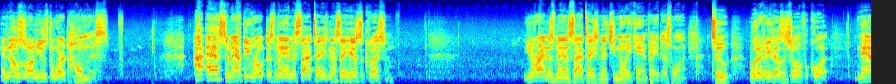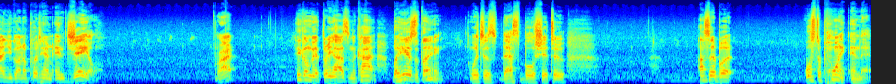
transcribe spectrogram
and knows why I'm using the word homeless. I asked him after he wrote this man this citation. I said, "Here's the question: You're writing this man a citation that you know he can't pay. That's one. Two, what if he doesn't show up for court? Now you're gonna put him in jail. Right? He's gonna get three hots in the cot. But here's the thing, which is that's bullshit too. I said, but what's the point in that?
